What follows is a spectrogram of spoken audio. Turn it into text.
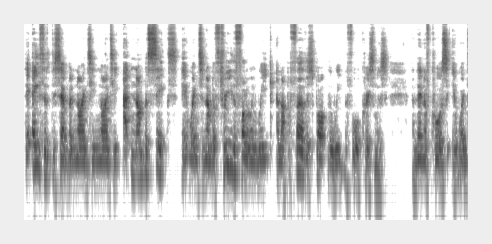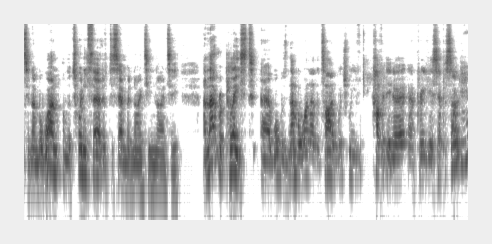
the 8th of December 1990 at number six. It went to number three the following week and up a further spot the week before Christmas. And then, of course, it went to number one on the 23rd of December 1990. And that replaced uh, what was number one at the time, which we've covered in a, a previous episode. Yeah.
